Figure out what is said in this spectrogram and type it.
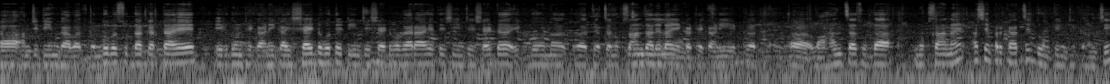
आमची टीम गावात बंदोबस्त सुद्धा करत आहे एक दोन ठिकाणी काही शेड होते. टीनचे शेड वगैरे आहे. ते टीनचे शेड एक दोन त्याचं नुकसान झालेलं आहे. एका ठिकाणी एक वाहनचा सुद्धा नुकसान आहे. असे प्रकारचे दोन तीन ठिकाणचे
